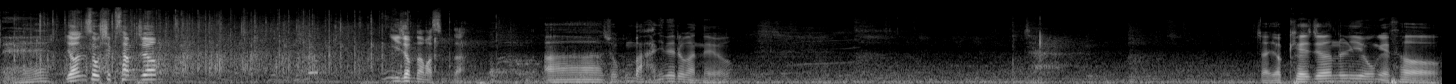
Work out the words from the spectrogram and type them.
네. 연속 13점. 2점 남았습니다. 아, 조금 많이 내려갔네요. 자. 자, 역회전을 이용해서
